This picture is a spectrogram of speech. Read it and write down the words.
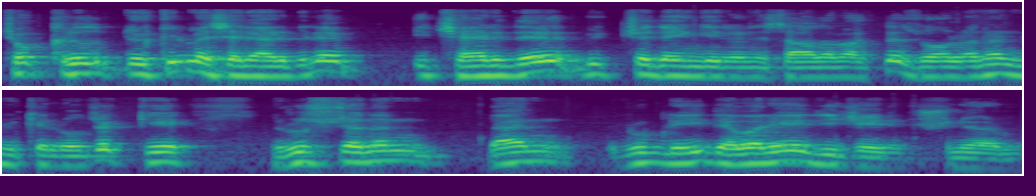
çok kırılıp dökülmeseler bile içeride bütçe dengelerini sağlamakta zorlanan ülkeler olacak ki Rusya'nın ben rubleyi devalüe edeceğini düşünüyorum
